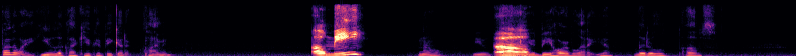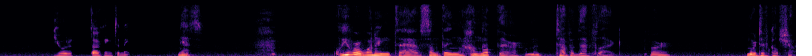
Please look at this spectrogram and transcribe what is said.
by the way, you look like you could be good at climbing. Oh, me? No, you. Oh. You'd be horrible at it. You have little hooves. You're talking to me? Yes. We were wanting to have something hung up there on the top of that flag for a more difficult shot.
